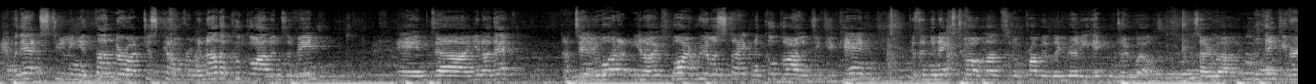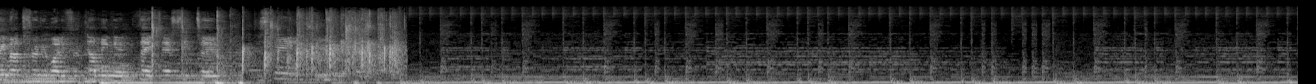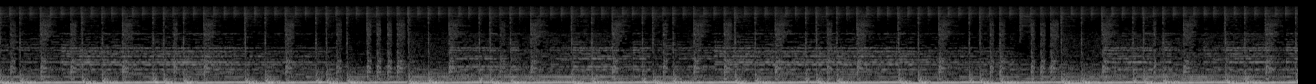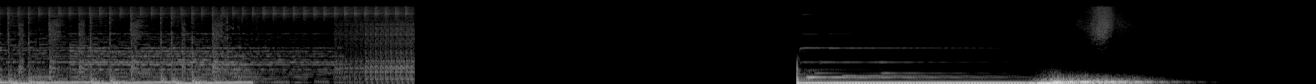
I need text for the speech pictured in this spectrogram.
and without stealing your thunder, I've just come from another Cook Islands event, and uh, you know that. I tell you what, you know, buy real estate in the Cook Islands if you can, because in the next 12 months it'll probably really hit and do well. So uh, thank you very much for everybody for coming, and fantastic to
